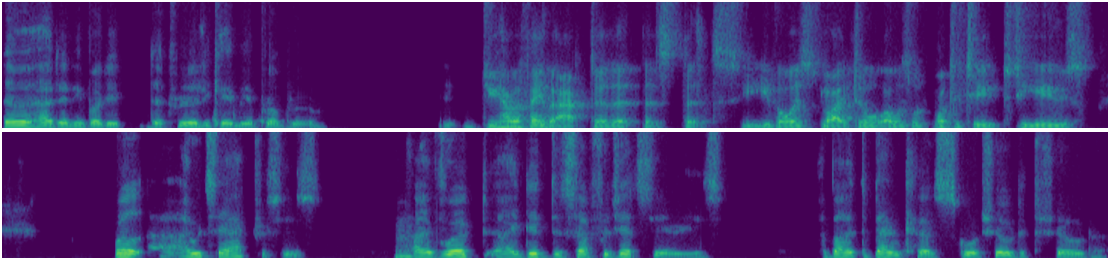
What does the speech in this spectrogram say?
Never had anybody that really gave me a problem. Do you have a favorite actor that that's that you've always liked or always wanted to to use? Well, I would say actresses. Hmm. I've worked. I did the suffragette series, about the Pankhurst scored shoulder to shoulder.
